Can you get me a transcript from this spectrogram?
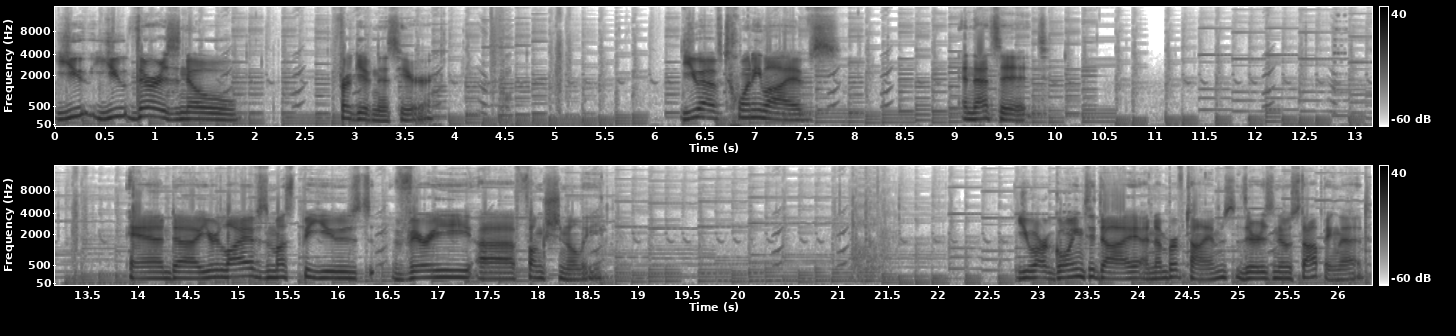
you, there is no forgiveness here. You have 20 lives, and that's it. And uh, your lives must be used very uh, functionally. You are going to die a number of times. There is no stopping that.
